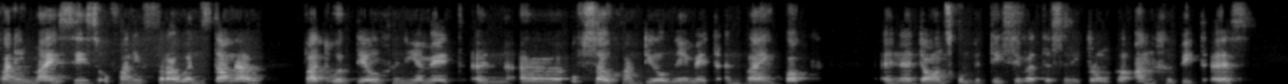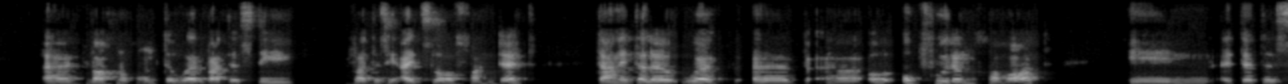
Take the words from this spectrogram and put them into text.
van die meisies of van die vrouens dan nou wat ook deelgeneem het in 'n uh, of sou gaan deelneem het in Bangkok in 'n danskompetisie wat tussen die tronke aangebied is. Uh, ek wag nog om te hoor wat is die wat is die uitslae van dit. Dan het hulle ook 'n uh, uh, opvoeding gehad en dit is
